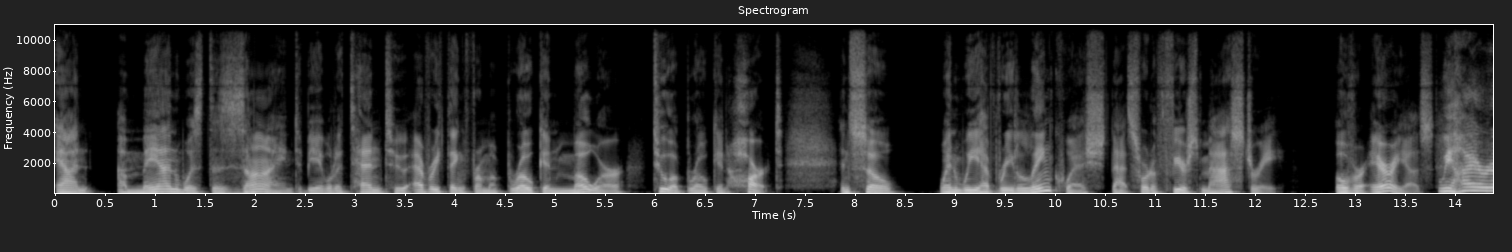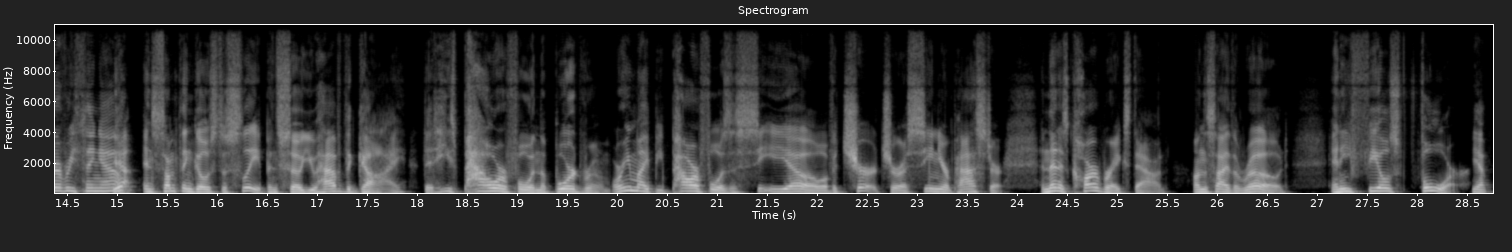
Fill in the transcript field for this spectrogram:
And a man was designed to be able to tend to everything from a broken mower to a broken heart. And so when we have relinquished that sort of fierce mastery over areas. We hire everything out. Yeah, and something goes to sleep. And so you have the guy that he's powerful in the boardroom, or he might be powerful as a CEO of a church or a senior pastor. And then his car breaks down on the side of the road and he feels four. Yep.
